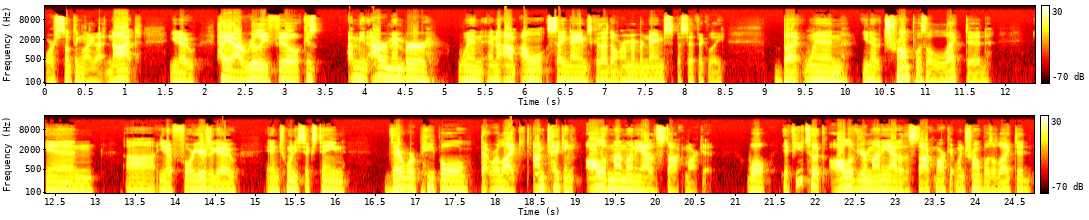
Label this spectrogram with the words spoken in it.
or something like that not you know hey i really feel because i mean i remember when and i, I won't say names because i don't remember names specifically but when you know trump was elected in uh, you know four years ago in 2016 there were people that were like, I'm taking all of my money out of the stock market. Well, if you took all of your money out of the stock market when Trump was elected,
